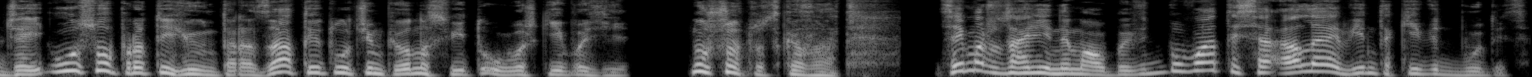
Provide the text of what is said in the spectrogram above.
Джей Усо проти Гюнтера за титул чемпіона світу у важкій вазі. Ну що тут сказати? Цей матч взагалі не мав би відбуватися, але він таки відбудеться.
